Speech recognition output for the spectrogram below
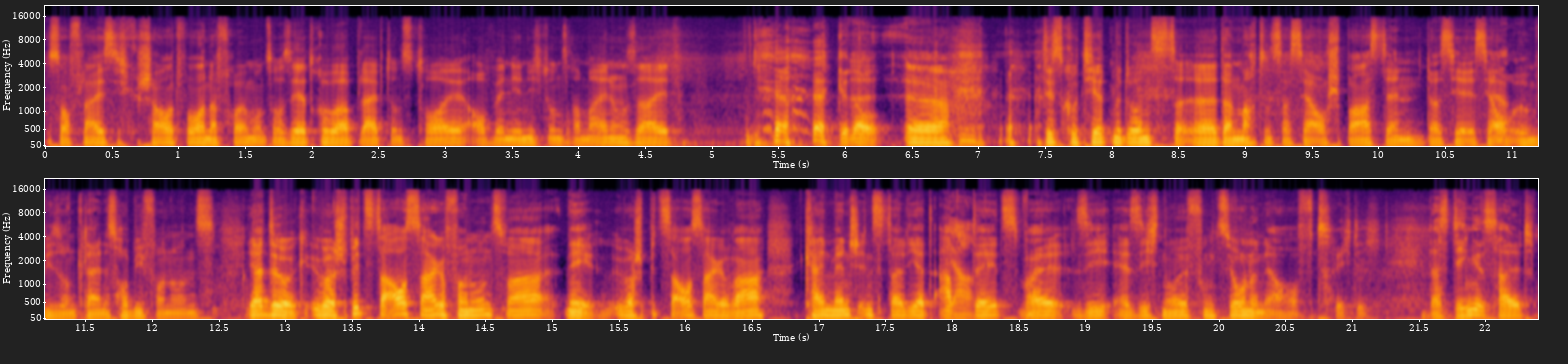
ist auch fleißig geschaut worden, da freuen wir uns auch sehr drüber. Bleibt uns treu, auch wenn ihr nicht unserer Meinung seid. Ja, genau. Äh, diskutiert mit uns, äh, dann macht uns das ja auch Spaß, denn das hier ist ja, ja, auch irgendwie so ein kleines Hobby von uns. Ja, Dirk, überspitzte Aussage von uns war, nee, überspitzte Aussage war, kein Mensch installiert Updates, ja. weil sie, er sich neue Funktionen erhofft. Richtig. Das Ding ist halt,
